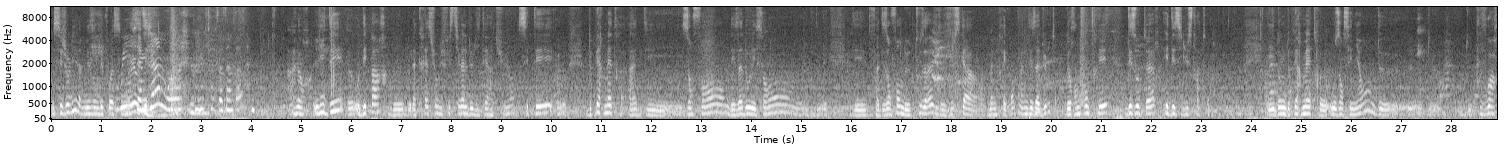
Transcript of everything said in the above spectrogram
Mais c'est joli, la Maison des Poissons. Oui, j'aime bien moi. Je trouve ça sympa. Alors, l'idée euh, au départ de, la création du festival de littérature, c'était euh, de permettre à des enfants, des adolescents, des, enfants de tous âges, jusqu'à même très grands, même des adultes, de rencontrer des auteurs et des illustrateurs. Et donc de permettre aux enseignants de, pouvoir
